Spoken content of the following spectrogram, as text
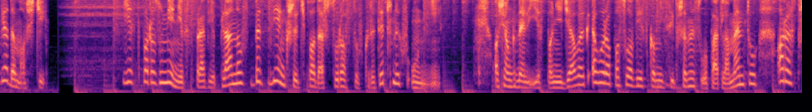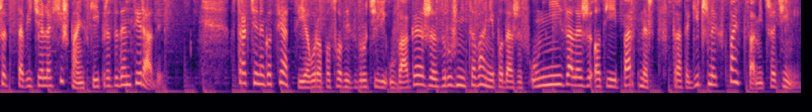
Wiadomości. Jest porozumienie w sprawie planów, by zwiększyć podaż surowców krytycznych w Unii. Osiągnęli je w poniedziałek europosłowie z Komisji Przemysłu Parlamentu oraz przedstawiciele hiszpańskiej prezydencji Rady. W trakcie negocjacji europosłowie zwrócili uwagę, że zróżnicowanie podaży w Unii zależy od jej partnerstw strategicznych z państwami trzecimi.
